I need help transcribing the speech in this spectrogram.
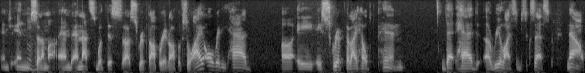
in in cinema, and and that's what this uh, script operated off of. So I already had uh, a a script that I helped pen that had uh, realized some success. Now,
